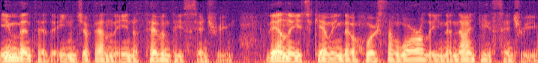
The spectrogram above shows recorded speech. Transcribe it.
invented in Japan in the 17th century. Then it came in the Western world in the 19th century.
